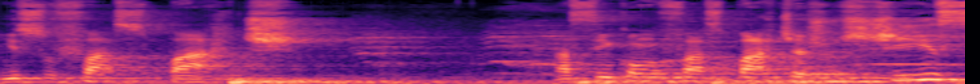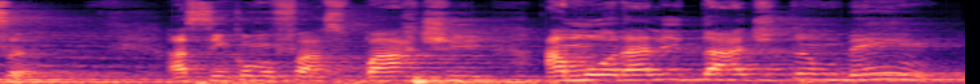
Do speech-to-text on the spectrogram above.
Isso faz parte. Assim como faz parte a justiça, assim como faz parte a moralidade também.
